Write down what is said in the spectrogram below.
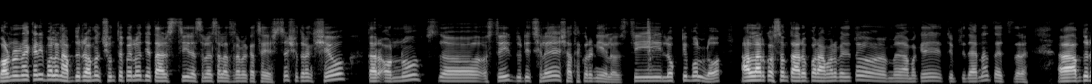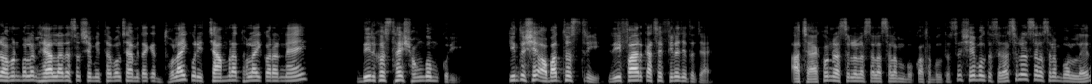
বর্ণনাকারী বলেন আব্দুর রহমান শুনতে পেল যে তার স্ত্রী আলাইহি ওয়াসাল্লামের কাছে এসেছে। সুতরাং সেও তার অন্য স স্ত্রীর ২ ছেলে সাথে করে নিয়ে এলো। স্ত্রী লোকটি বলল, "আল্লাহর কসম তার উপর আমার ব্যতীত আমাকে তৃপ্তি দেয় না।" আব্দুর রহমান বলেন "হে আল্লাহর রাসূল সে মিথ্যা বলছে। আমি তাকে ধোলাই করি, চামড়া ধোলাই করার ন্যায় দীর্ঘস্থায়ী সঙ্গম করি। কিন্তু সে অবাধ্য স্ত্রী, রিফার কাছে ফিরে যেতে চায়।" আচ্ছা এখন রাসূলুল্লাহ সাল্লাল্লাহু আলাইহি ওয়াসাল্লাম কথা বলতেছে। সে বলতেছে, রাসূলুল্লাহ সাল্লাল্লাহু আলাইহি ওয়াসাল্লাম বললেন,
